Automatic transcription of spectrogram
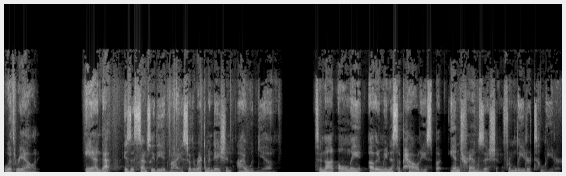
with reality. And that is essentially the advice or the recommendation I would give to not only other municipalities, but in transition from leader to leader.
